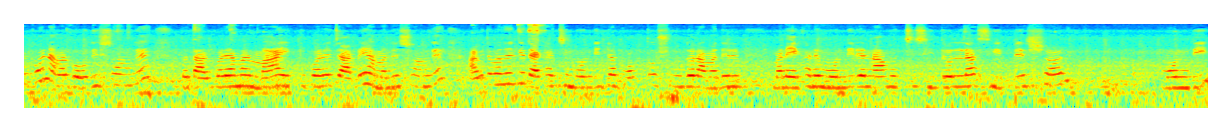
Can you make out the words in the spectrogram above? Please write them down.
এখন আমার বৌদির সঙ্গে। তো তারপরে আমার মা একটু পরে যাবে আমাদের সঙ্গে। আমি তোমাদেরকে দেখাচ্ছি মন্দিরটা কত সুন্দর, আমাদের মানে এখানে মন্দিরের নাম হচ্ছে শীতলদা, সিদ্ধেশ্বর মন্দির।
